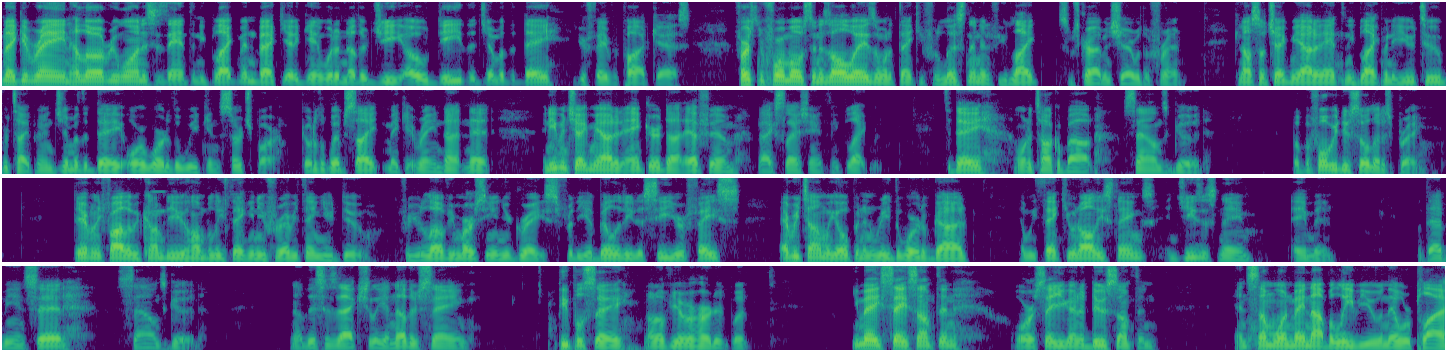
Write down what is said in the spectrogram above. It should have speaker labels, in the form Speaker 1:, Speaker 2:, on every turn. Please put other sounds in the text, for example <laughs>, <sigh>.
Speaker 1: make it rain. Hello, everyone. This is Anthony Blackman back yet again with another GOD, the gem of the day, your favorite podcast. First and foremost, and as always, I want to thank you for listening. And if you like, subscribe and share with a friend. You can also check me out at Anthony Blackman at YouTube or type in Gem of the Day or Word of the Week in the search bar. Go to the website, makeitrain.net, and even check me out at anchor.fm backslash Anthony Blackman. Today, I want to talk about sounds good. But before we do so, let us pray. Dear Heavenly Father, we come to you humbly thanking you for everything you do, for your love, your mercy, and your grace, for the ability to see your face every time we open and read the Word of God. And we thank you in all these things. In Jesus' name, amen. With that being said, sounds good. Now, this is actually another saying. People say, I don't know if you ever heard it, but you may say something or say you're going to do something, and someone may not believe you, and they'll reply,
